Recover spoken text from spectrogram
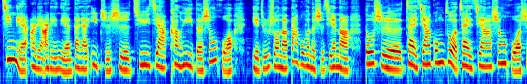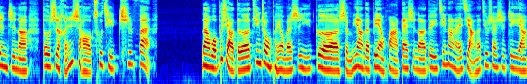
今年二零二零年，大家一直是居家抗疫的生活。也就是说呢，大部分的时间呢都是在家工作，在家生活，甚至呢都是很少出去吃饭。那我不晓得听众朋友们是一个什么样的变化，但是呢，对于金娜来讲呢，就算是这样，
